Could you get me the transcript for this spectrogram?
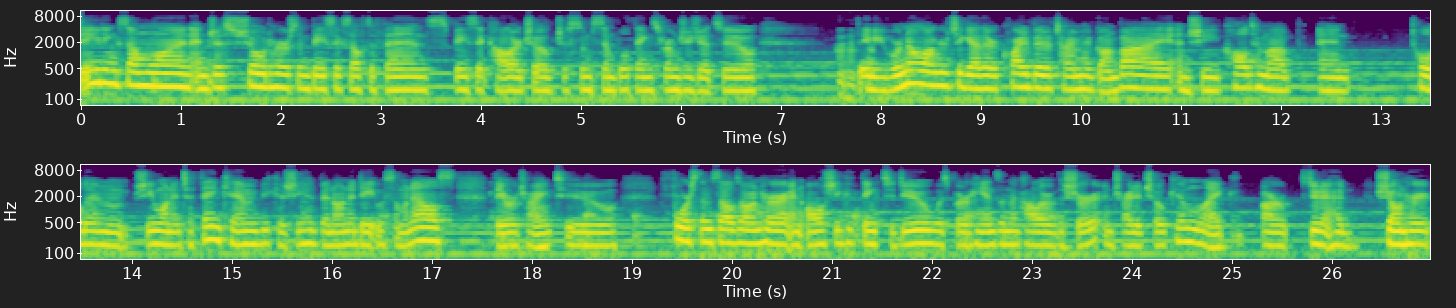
dating someone and just showed her some basic self defense, basic collar choke, just some simple things from jujitsu. Mhm. They were no longer together. Quite a bit of time had gone by, and she called him up and told him she wanted to thank him because she had been on a date with someone else. They were trying to force themselves on her, and all she could think to do was put her hands in the collar of the shirt and try to choke him, like our student had shown her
